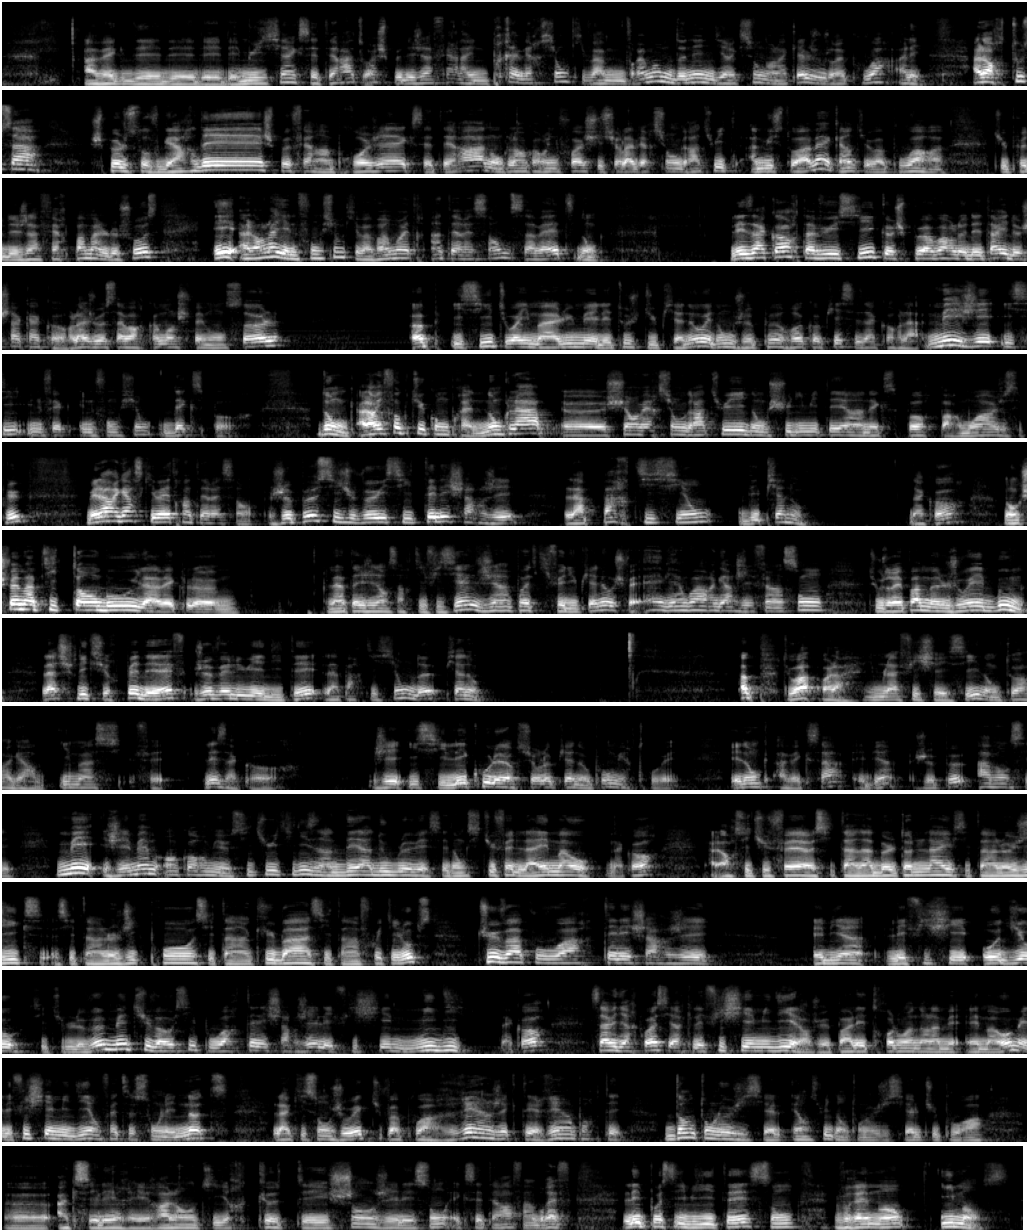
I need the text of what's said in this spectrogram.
avec des, musiciens, etc. Toi, je peux déjà faire là une préversion qui va vraiment me donner une direction dans laquelle je voudrais pouvoir aller. Alors tout ça, je peux le sauvegarder, je peux faire un projet, etc. Donc là, encore une fois, je suis sur la version gratuite. Amuse-toi avec, hein, tu vas pouvoir, euh, tu peux déjà faire pas mal de choses. Et alors là, il y a une fonction qui va vraiment être intéressante. Ça va être donc les accords, tu as vu ici que je peux avoir le détail de chaque accord. Là, je veux savoir comment je fais mon sol. Hop, ici, tu vois, il m'a allumé les touches du piano et donc je peux recopier ces accords-là. Mais j'ai ici une, fonction d'export. Donc, alors il faut que tu comprennes. Donc là, euh, je suis en version gratuite, donc je suis limité à un export par mois, je sais plus. Mais là, regarde ce qui va être intéressant. Je peux, si je veux ici, télécharger la partition des pianos. D'accord? Donc, je fais ma petite tambouille avec le, l'intelligence artificielle, j'ai un pote qui fait du piano, je fais hey, viens voir, regarde, j'ai fait un son, tu voudrais pas me le jouer Boum Là, je clique sur PDF, je vais lui éditer la partition de piano. Hop, tu vois, voilà, il me l'a affiché ici. Donc toi, regarde, il m'a fait les accords. J'ai ici les couleurs sur le piano pour m'y retrouver. Et donc avec ça, eh bien, je peux avancer. Mais j'ai même encore mieux. Si tu utilises un DAW, c'est donc si tu fais de la MAO, d'accord? Alors si tu fais, euh, si tu as un Ableton Live, si tu as un Logic, si tu as un Logic Pro, si tu as un Cuba, si tu as un Fruity Loops, tu vas pouvoir télécharger eh bien, les fichiers audio si tu le veux, mais tu vas aussi pouvoir télécharger les fichiers MIDI D'accord? Ça veut dire quoi? C'est-à-dire que les fichiers MIDI, alors je ne vais pas aller trop loin dans la MAO, mais les fichiers MIDI, en fait, ce sont les notes là qui sont jouées que tu vas pouvoir réinjecter, réimporter dans ton logiciel. Et ensuite, dans ton logiciel, tu pourras euh, accélérer, ralentir, cutter, changer les sons, etc. Enfin bref, les possibilités sont vraiment immenses.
